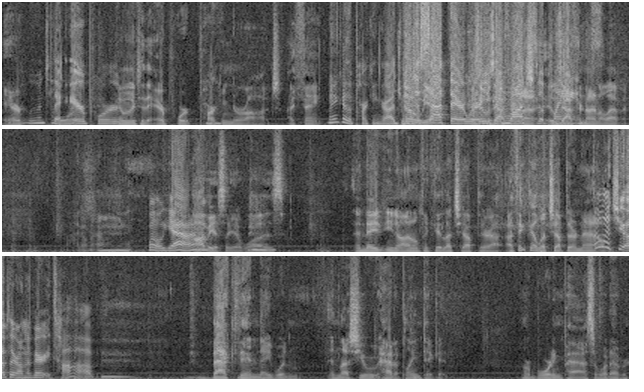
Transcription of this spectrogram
air. We went to the airport. And we went to the airport uh-huh. parking garage. I think. We didn't go to the parking garage. We just yeah, sat there where you can watch nine- the It was after 9/11. I don't know. Well, yeah. Obviously, it was. And they, you know, I don't think they let you up there. I, I think they'll let you up there now. They'll let you up there on the very top. Back then, they wouldn't, unless you had a plane ticket or boarding pass or whatever.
